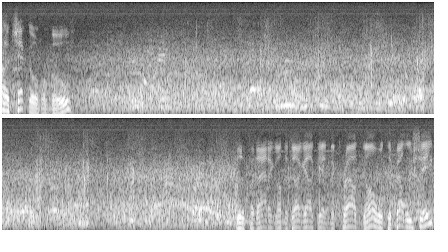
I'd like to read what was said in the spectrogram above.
A check over move. The fanatic on the dugout getting the crowd going with the belly shake.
